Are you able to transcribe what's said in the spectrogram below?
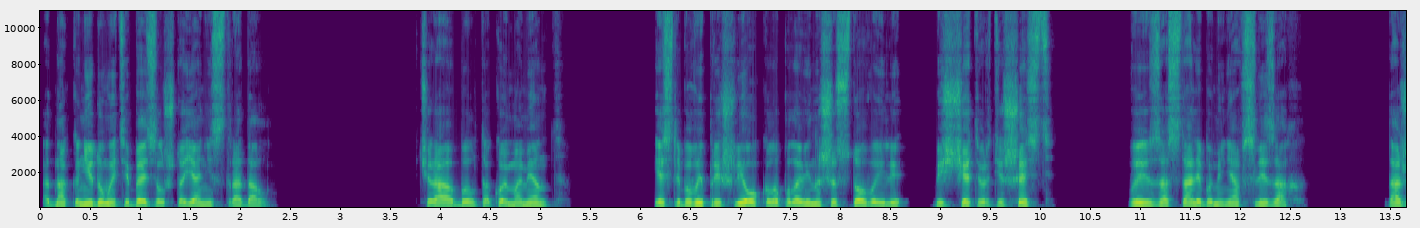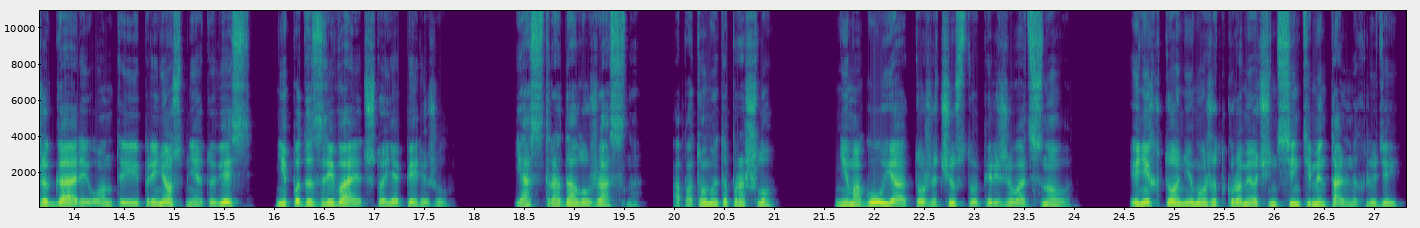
Однако не думайте, Безил, что я не страдал. Вчера был такой момент. Если бы вы пришли около половины шестого или без четверти шесть, вы застали бы меня в слезах. Даже Гарри, он-то и принес мне эту весть, не подозревает, что я пережил. Я страдал ужасно, а потом это прошло. Не могу я то же чувство переживать снова. И никто не может, кроме очень сентиментальных людей.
